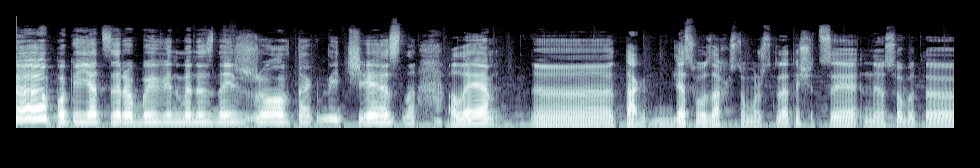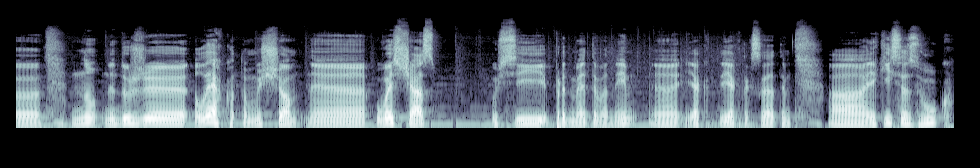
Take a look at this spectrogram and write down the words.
Поки я це робив, він мене знайшов. Так нечесно. Але. Е, так, для свого захисту можу сказати, що це не особо то ну, не дуже легко, тому що е, увесь час усі предмети, вони, е, як, як так сказати, якийсь звук.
